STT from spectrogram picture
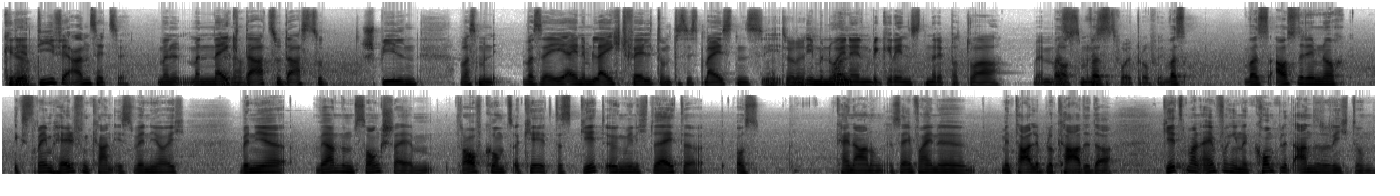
kreative Ansätze. Man, man neigt Genau. dazu, das zu spielen, was man was eh einem leicht fällt und das ist meistens Natürlich. immer nur in Und- einem begrenzten Repertoire, Was- außer man was- ist Vollprofi. Was, was außerdem noch extrem helfen kann, ist, wenn ihr euch, wenn ihr während dem Songschreiben draufkommt, okay, das geht irgendwie nicht weiter, aus, keine Ahnung, es ist einfach eine mentale Blockade da. Geht mal einfach in eine komplett andere Richtung.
